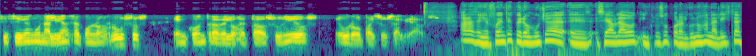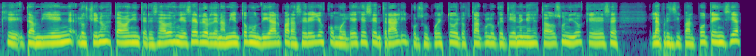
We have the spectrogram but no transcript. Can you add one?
si siguen una alianza con los rusos en contra de los Estados Unidos, Europa y sus aliados. Ahora, señor Fuentes, pero mucho eh, se ha hablado incluso por algunos analistas que también los chinos estaban interesados en ese reordenamiento mundial para ser ellos como el eje central y por supuesto el obstáculo que tienen es Estados Unidos, que es eh, la principal potencia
